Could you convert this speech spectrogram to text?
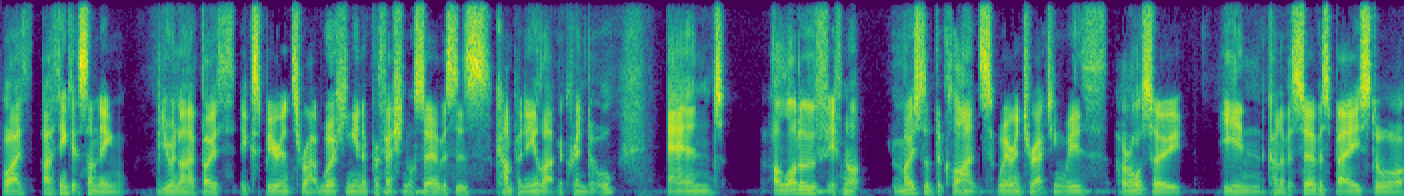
Well, I, th- I think it's something you and I have both experienced, right? Working in a professional services company like McCrindle, and a lot of, if not most of the clients we're interacting with are also in kind of a service based or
